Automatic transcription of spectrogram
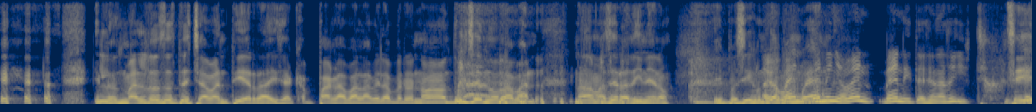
y los maldosos te echaban tierra y se apagaba la vela, pero no, dulces no daban, nada más era dinero. Y pues sí juntaban ven, ven, niño, ven, ven y te hacían así. Sí.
